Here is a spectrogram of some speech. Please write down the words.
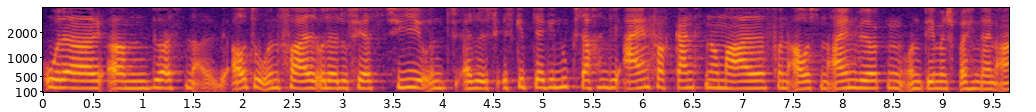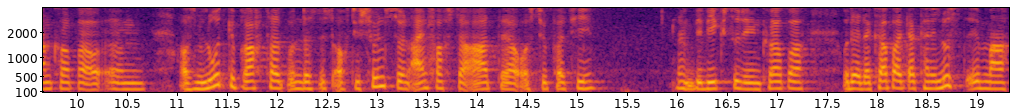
Oder ähm, du hast einen Autounfall oder du fährst Ski und also es, es gibt ja genug Sachen, die einfach ganz normal von außen einwirken und dementsprechend deinen Armkörper ähm, aus dem Lot gebracht hat. Und das ist auch die schönste und einfachste Art der Osteopathie dann bewegst du den Körper oder der Körper hat gar keine Lust immer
